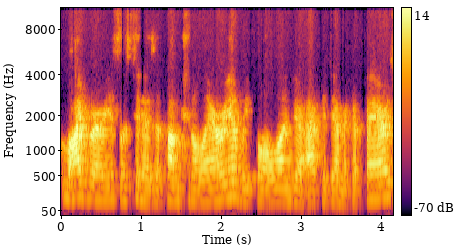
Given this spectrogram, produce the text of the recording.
library is listed as a functional area. We fall under academic affairs.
